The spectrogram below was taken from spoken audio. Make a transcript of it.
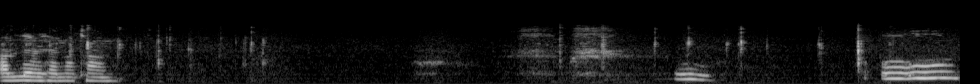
I literally had no time. Ooh. Ooh.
